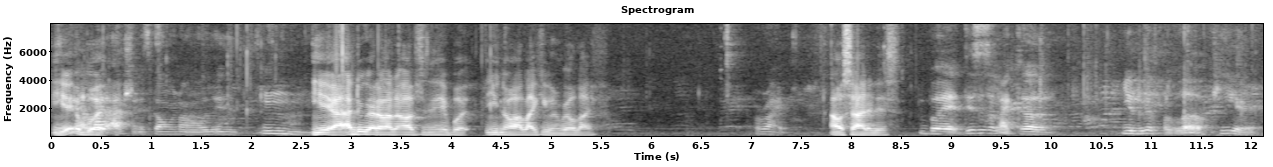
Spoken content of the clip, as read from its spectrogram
You Yeah, got a lot of but options going on. Mm. yeah, I do got a lot of options here. But you know, I like you in real life Right. Outside of this. But this is like a you live for love here.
